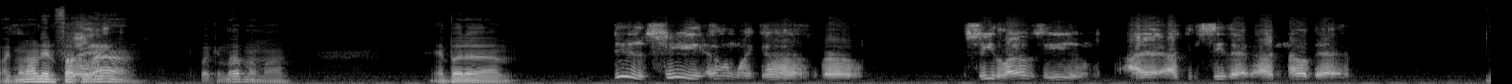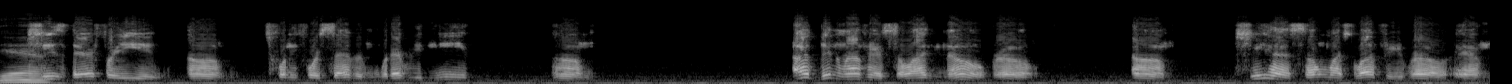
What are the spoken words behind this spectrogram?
Like my mom didn't fuck right. around. Fucking love my mom. Yeah, but um. Dude, she. Oh my god, bro. She loves you. I I can see that. I know that. Yeah. She's there for you, um, twenty four seven. Whatever you need. Um. I've been around her, so I know, bro. Um, she has so much love for you, bro, and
